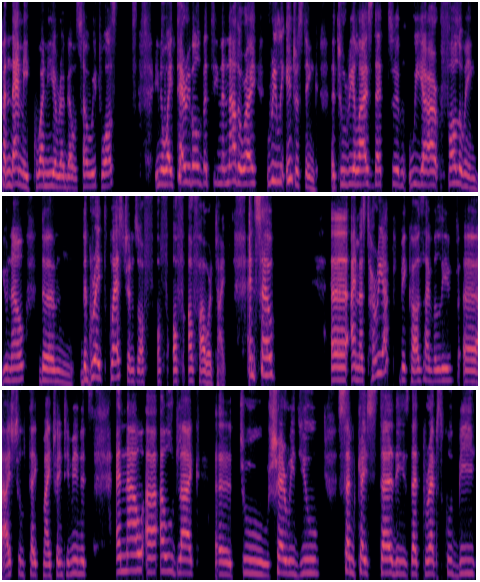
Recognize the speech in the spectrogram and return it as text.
pandemic one year ago. So it was in a way terrible, but in another way, really interesting uh, to realize that um, we are following, you know, the, um, the great questions of, of, of, of our time. And so uh, I must hurry up because I believe uh, I should take my 20 minutes. And now uh, I would like uh, to share with you some case studies that perhaps could be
